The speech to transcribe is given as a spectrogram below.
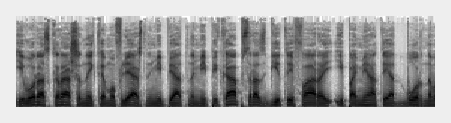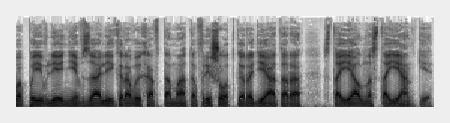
Его раскрашенный камуфляжными пятнами пикап с разбитой фарой и помятый от бурного появления в зале игровых автоматов решеткой радиатора стоял на стоянке.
